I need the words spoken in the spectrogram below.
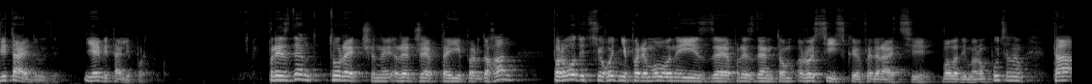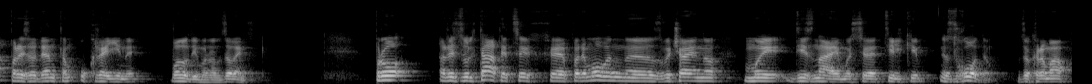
Вітаю, друзі! Я Віталій Портников. Президент Туреччини Реджеп Таїп Ердоган проводить сьогодні перемовини із президентом Російської Федерації Володимиром Путіним та президентом України Володимиром Зеленським. Про результати цих е, перемовин, е, звичайно, ми дізнаємося тільки згодом. Зокрема,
